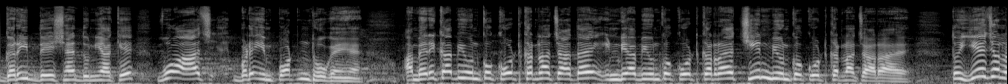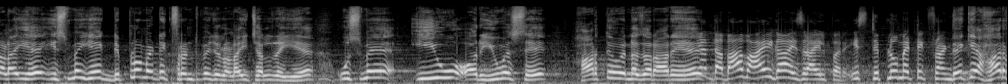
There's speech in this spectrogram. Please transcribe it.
गरीब देश हैं दुनिया के, वो आज बड़े इंपॉर्टेंट हो गए हैं। अमेरिका भी उनको कोट करना चाहता है, इंडिया भी उनको कोट कर रहा है, चीन भी उनको कोट करना चाह रहा है। तो ये जो लड़ाई है, इसमें ये एक डिप्लोमेटिक फ्रंट पे जो लड़ाई चल रही है, उसमें ईयू और यूएस से हारते हुए नज़र आ रहे हैं। दबाव आएगा इसराइल पर इस डिप्लोमेटिक फ्रंट देखिए हर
